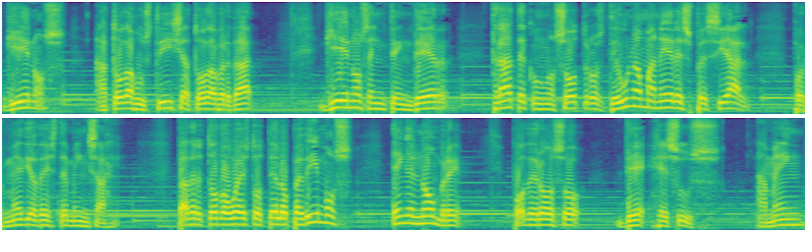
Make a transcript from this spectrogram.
Guíenos a toda justicia, a toda verdad. Guíenos a entender, trate con nosotros de una manera especial por medio de este mensaje. Padre, todo esto te lo pedimos en el nombre poderoso de Jesús. Amén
